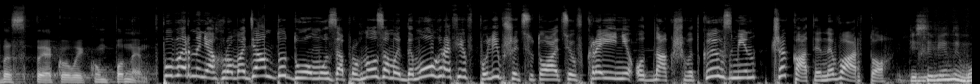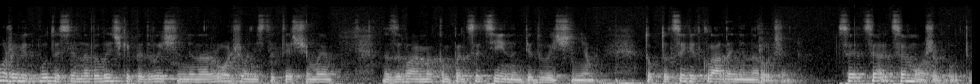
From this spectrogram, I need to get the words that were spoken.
безпековий компонент. Повернення громадян додому за прогнозами демографів поліпшить ситуацію в країні. Однак швидких змін чекати не варто. Після війни може відбутися невеличке підвищення народжуваності, те, що ми називаємо компенсаційним підвищенням, тобто це відкладення народження. Це, це, це може бути.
